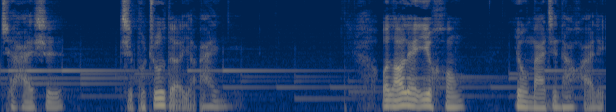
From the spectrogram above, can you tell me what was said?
却还是止不住的要爱你。”我老脸一红，又埋进他怀里，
